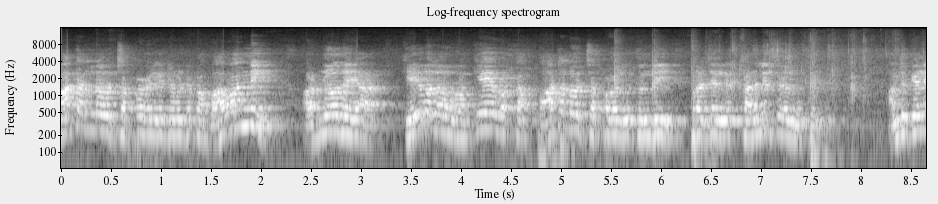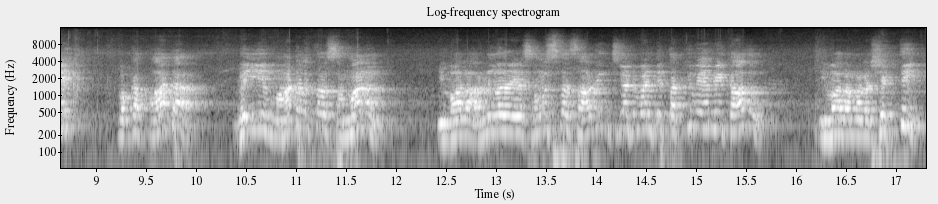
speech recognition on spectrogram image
మాటల్లో చెప్పగలిగేటువంటి ఒక భావాన్ని అరుణోదయ కేవలం ఒకే ఒక పాటలో చెప్పగలుగుతుంది ప్రజల్ని కదిలించగలుగుతుంది. అందుకని ఒక పాట వెయ్యి మాటలతో సమానం. ఇవాళ అరుణోదయ సంస్థ సాధించినటువంటి తక్కువేమీ కాదు. ఇవాళ మన శక్తి.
